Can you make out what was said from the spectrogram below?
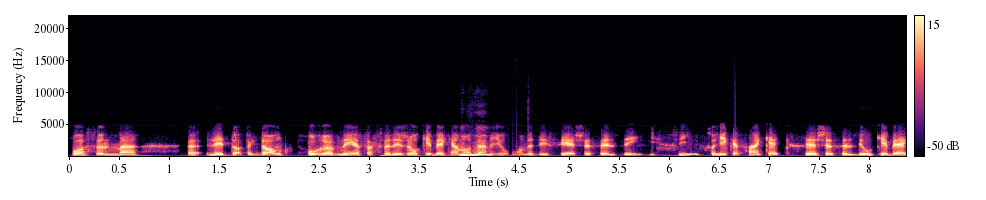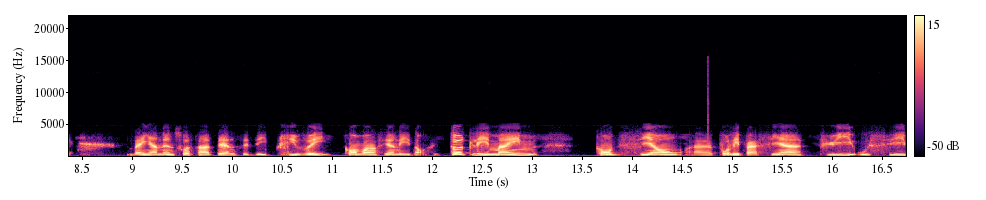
pas seulement euh, l'État. donc, pour revenir, ça se fait déjà au Québec, en mhm. Ontario. On a des CHSLD ici, il y a 400 quelques CHSLD au Québec. Ben, il y en a une soixantaine, c'est des privés conventionnés. Donc, c'est toutes les mêmes conditions euh, pour les patients, puis aussi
